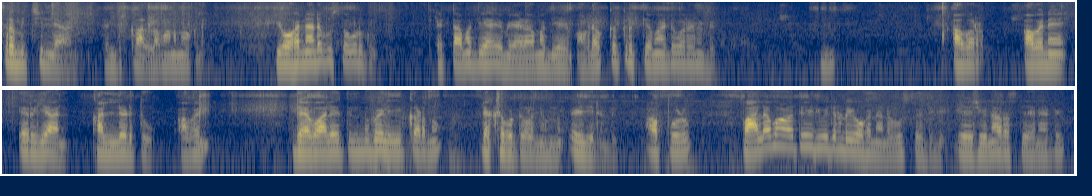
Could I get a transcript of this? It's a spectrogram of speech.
ശ്രമിച്ചില്ല. എന്ത് കള്ളമാണ് നോക്കണേ. യോഹന്നാന്റെ പുസ്തകം കൊടുക്കും. എട്ടാം അധ്യായം ഏഴാം അധ്യായം അവിടെയൊക്കെ കൃത്യമായിട്ട് പറയുന്നുണ്ട്. അവർ അവനെ എറിയാൻ കല്ലെടുത്തു. അവൻ ദേവാലയത്തിൽ നിന്ന് വെളിയിൽ കടന്നു രക്ഷപ്പെട്ടു കളഞ്ഞു എന്ന് എഴുതിയിട്ടുണ്ട്. അപ്പോഴും പല ഭാഗത്ത് എഴുതി വെച്ചിട്ടുണ്ട് യോഹന്നാന്റെ പുസ്തകത്തിൽ യേശുവിനെ അറസ്റ്റ് ചെയ്യാനായിട്ട്.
